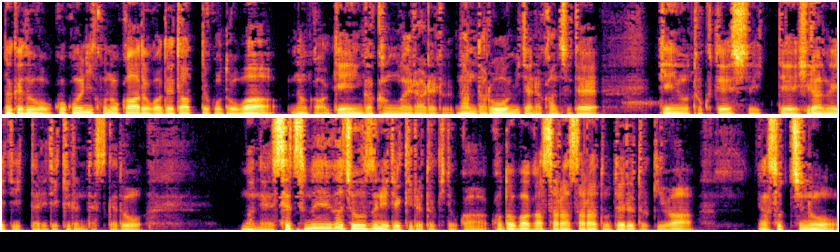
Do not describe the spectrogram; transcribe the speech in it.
だけど、ここにこのカードが出たってことは、なんか原因が考えられる。なんだろうみたいな感じで、原因を特定していって、ひらめいていったりできるんですけど、まあね、説明が上手にできるときとか、言葉がサラサラと出るときは、そっちの、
